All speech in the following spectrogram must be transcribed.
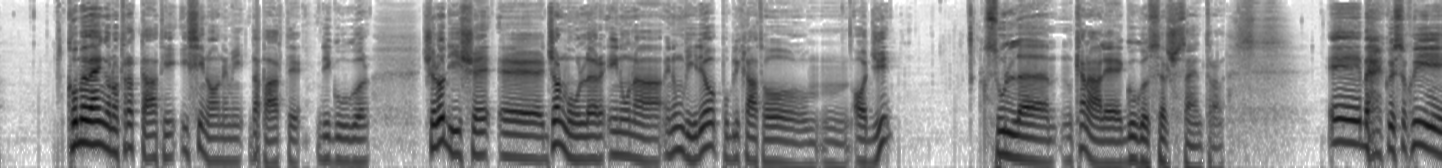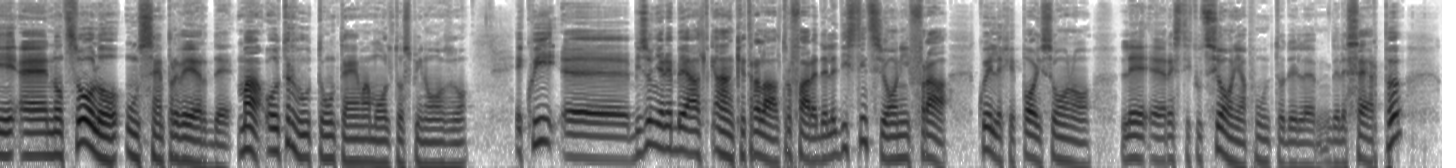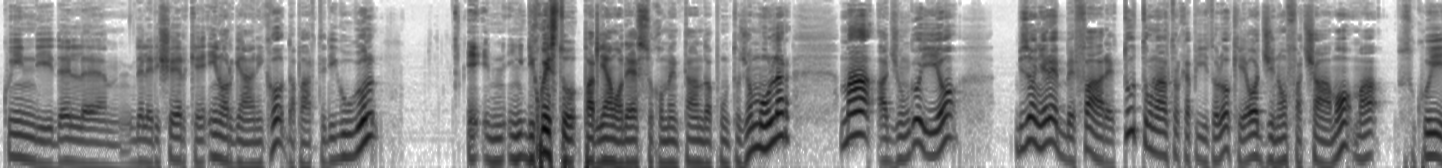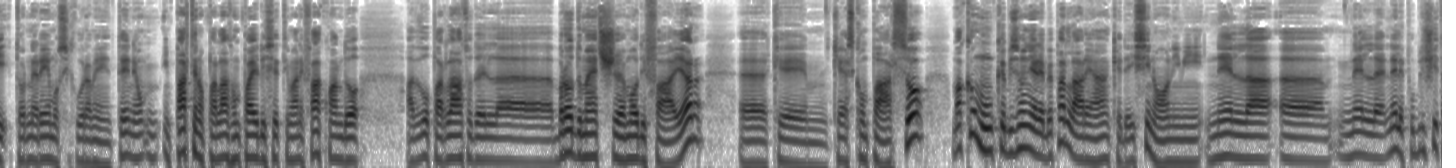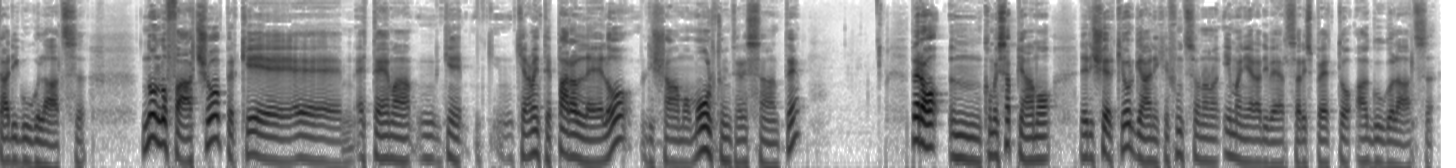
come vengono trattati i sinonimi da parte di Google? Ce lo dice eh, John Muller in, una, in, un video pubblicato mh, mm, oggi sul mh, canale Google Search Central. E beh, questo qui è non solo un sempreverde, ma oltretutto un tema molto spinoso. E qui eh, bisognerebbe anche, tra l'altro, fare delle distinzioni fra quelle che poi sono le eh, restituzioni appunto del, delle SERP, quindi del, delle ricerche in organico da parte di Google, e in, in, di questo parliamo adesso commentando appunto John Muller, ma aggiungo io, bisognerebbe fare tutto un altro capitolo che oggi non facciamo, ma su cui torneremo sicuramente. Ho, in parte ne ho parlato un paio di settimane fa quando avevo parlato del uh, Broad Match Modifier uh, che, che, è scomparso, ma comunque bisognerebbe parlare anche dei sinonimi nel, uh, nel, nelle pubblicità di Google Ads. Non lo faccio perché è, è tema che chiaramente parallelo, diciamo molto interessante, però come sappiamo le ricerche organiche funzionano in maniera diversa rispetto a Google Ads.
